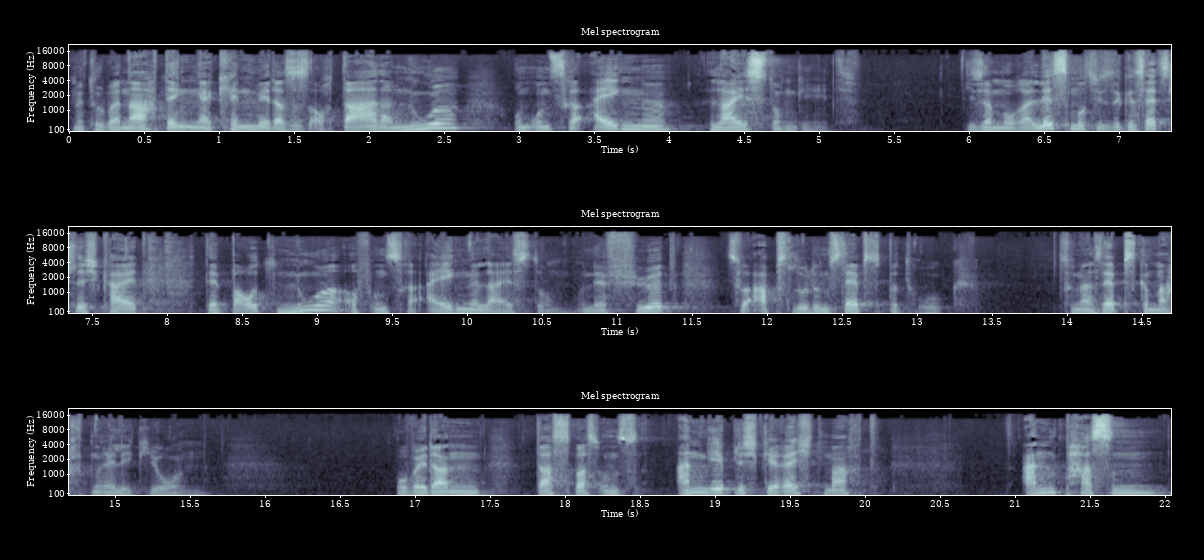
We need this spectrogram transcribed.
Wenn wir darüber nachdenken, erkennen wir, dass es auch da dann nur um unsere eigene Leistung geht. Dieser Moralismus, diese Gesetzlichkeit, der baut nur auf unsere eigene Leistung und der führt zu absolutem Selbstbetrug, zu einer selbstgemachten Religion, wo wir dann das, was uns angeblich gerecht macht, anpassen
